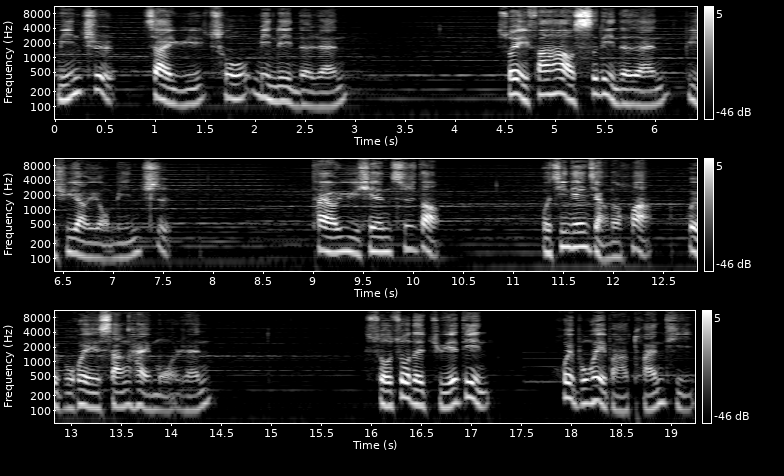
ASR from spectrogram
明智在于出命令的人，所以发号施令的人必须要有明智，他要预先知道我今天讲的话。会不会伤害某人？所做的决定会不会把团体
